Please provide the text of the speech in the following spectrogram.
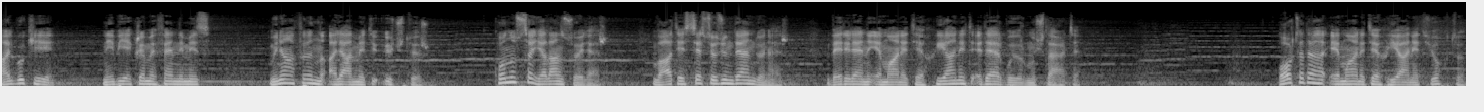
Halbuki Nebi Ekrem Efendimiz münafığın alameti üçtür. Konuşsa yalan söyler, vaat etse sözünden döner, verilen emanete hıyanet eder buyurmuşlardı. Ortada emanete hıyanet yoktu.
